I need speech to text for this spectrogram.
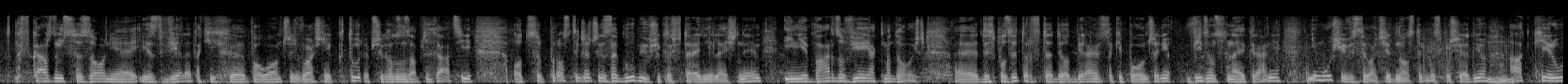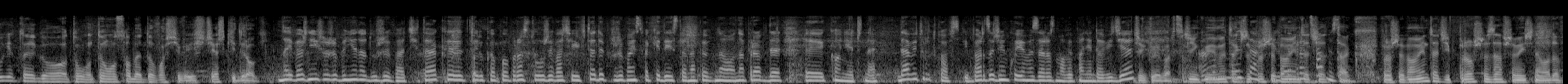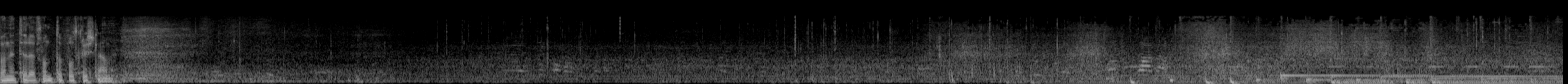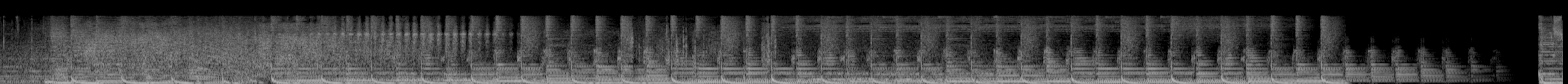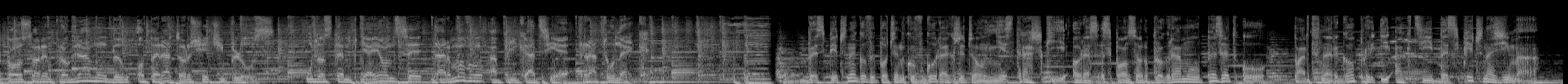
w każdym sezonie jest wiele takich e, połączeń właśnie, które przychodzą z aplikacji. Od prostych rzeczy zagubił się ktoś w terenie leśnym i nie bardzo wie, jak ma dojść. E, Dyspozytor wtedy, odbierając takie połączenie, widząc to na ekranie, nie musi wysyłać jednostek bezpośrednio, a kieruje tego, tą, tą osobę do właściwej ścieżki drogi. Najważniejsze, żeby nie nadużywać, tak? E, Tylko po prostu używać jej wtedy, proszę Państwa, kiedy jest to na pewno naprawdę konieczne. Dawid Rutkowski, bardzo dziękujemy za rozmowę, Panie Dawidzie. Dziękuję bardzo. Dziękujemy, my także za proszę pamiętać, tak, proszę pamiętać i proszę zawsze mieć naładowany telefon, to podkreślamy. Sponsorem programu był operator sieci Plus, udostępniający darmową aplikację Ratunek. Bezpiecznego wypoczynku w górach życzą Niestraszki oraz sponsor programu PZU, partner GoPr i akcji Bezpieczna Zima.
